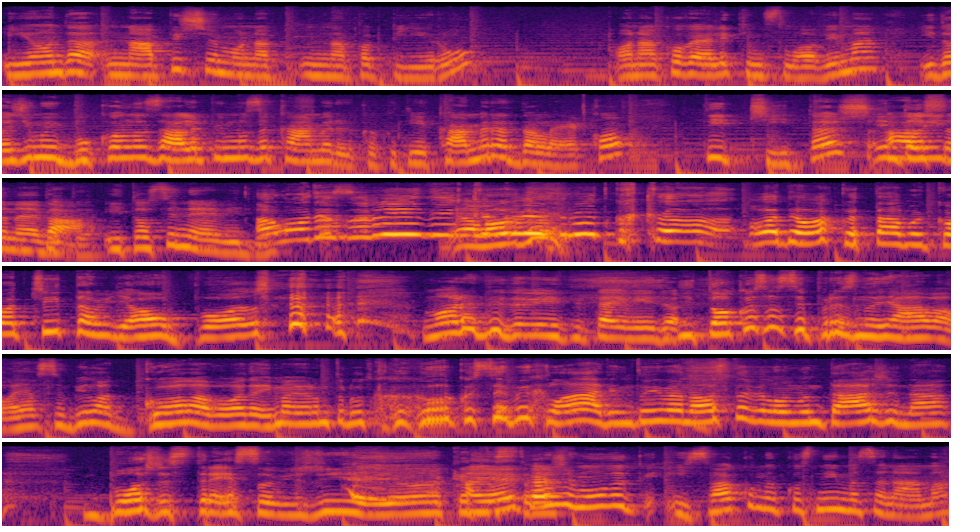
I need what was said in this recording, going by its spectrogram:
I onda napišemo na, na papiru, onako velikim slovima, i dođemo i bukvalno zalepimo za kameru. I kako ti je kamera daleko, ti čitaš, I to ali, se ne Da, vidi. i to se ne vidi. Ali ovdje se vidi, Ali kako ovdje- je trutko, kao, ovdje ovako tamo i kao čitam, jao bože. Morate da vidite taj video. I toliko sam se preznojavala, ja sam bila gola voda, ima jednom trenutku kako ovako sebe hladim, to Ivana ostavila u montaži na, bože, stresovi živi, ono, A ja katastrofa. kažem uvek, i svakome ko snima sa nama,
